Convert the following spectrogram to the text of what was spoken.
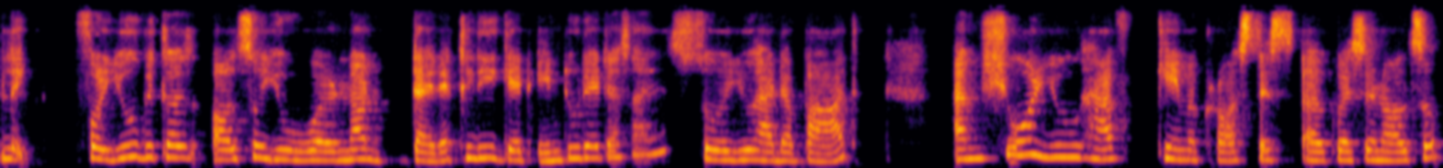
Like for you, because also you were not directly get into data science. So you had a path. I'm sure you have came across this uh, question also.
